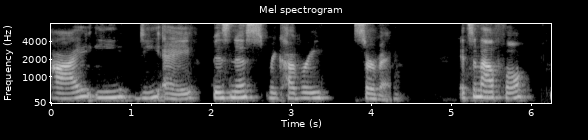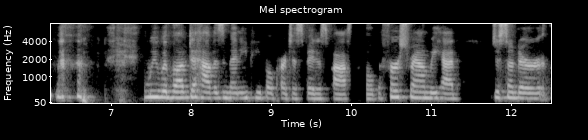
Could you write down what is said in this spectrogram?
IEDA Business Recovery Survey. It's a mouthful. we would love to have as many people participate as possible. The first round, we had just under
